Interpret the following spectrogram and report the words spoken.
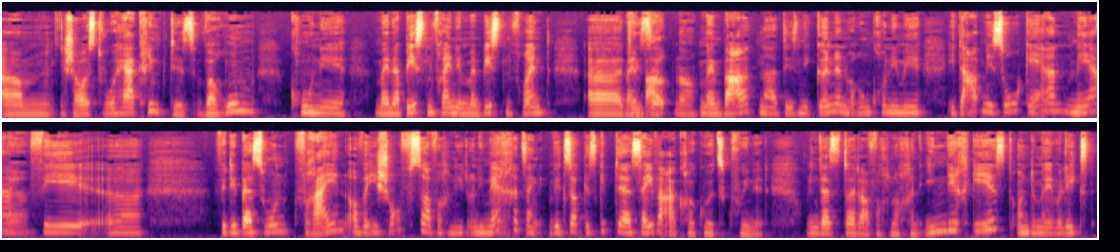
ähm, schaust, woher kommt das? Warum kann ich meiner besten Freundin, meinem besten Freund, äh, mein Partner, mein Partner, das nicht gönnen? Warum kann ich mich, ich darf mich so gern mehr ja. für äh, für die Person freien, aber ich schaffe es einfach nicht. Und ich möchte jetzt sagen, wie gesagt, es gibt ja selber auch kein gutes Gefühl nicht. Und dass du halt einfach noch in dich gehst und mal überlegst,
